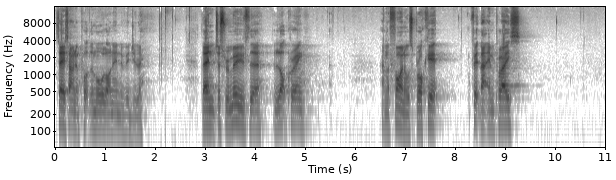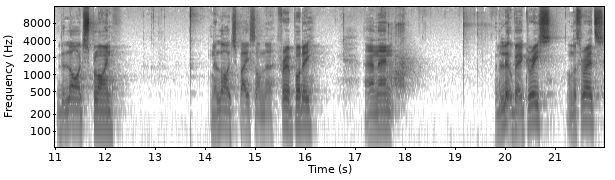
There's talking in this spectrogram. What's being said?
Saves having to put them all on individually. Then just remove the, the lock ring and the final sprocket, fit that in place with a large spline and a large space on the front body and then with a little bit of grease on the threads.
